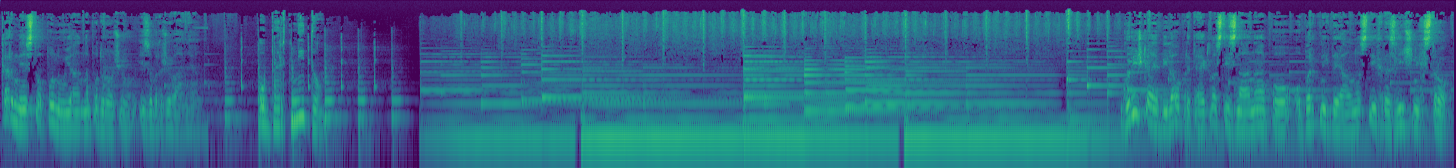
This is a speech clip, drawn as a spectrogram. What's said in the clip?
kar mesto ponuja na področju izobraževanja. Obrtni dom. Je bila v preteklosti znana po obrtnih dejavnostih različnih strok,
